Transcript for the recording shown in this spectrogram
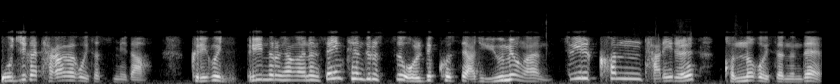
우지가 다가가고 있었습니다. 그리고 그린으로 향하는 세인트 앤드루스 올드코스의 아주 유명한 스윌컨 다리를 건너고 있었는데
